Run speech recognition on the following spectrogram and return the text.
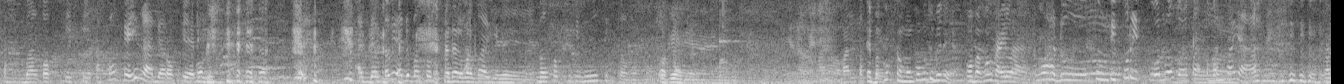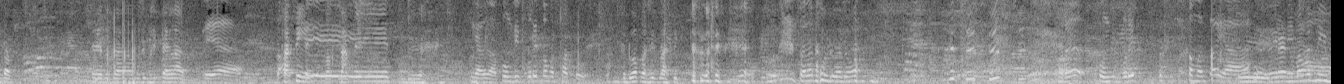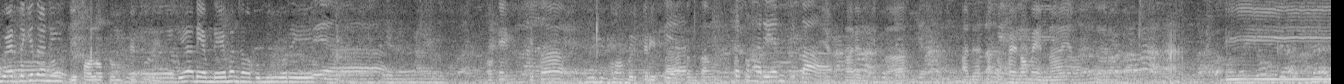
Ah, Bangkok City apa kayaknya nggak ada rocknya di ada tapi ada Bangkok City Ada apa Bangkok, gitu iya, iya. Bangkok City Music kalau nggak salah Oke. mantep Eh Bangkok sama Hongkong itu beda ya? Oh Bangkok Thailand. waduh Pumpi Purit waduh bapak teman saya Mantap. Saya suka musik-musik Thailand. Iya Saksit, saksit. nggak nggak Pumpi Purit nomor satu Kedua plastik-plastik. Soalnya tahu dua doang. karena Pumpi Purit teman saya Wih, keren banget nih Bu RT kita nih. Di follow Pumpi Puri. Eh, dia DM DM-an sama Pumbi Uri. Iya. Oke, kita mau bercerita Iya. tentang keseharian kita ya, keseharian kita. Ada satu fenomena yang sekarang di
